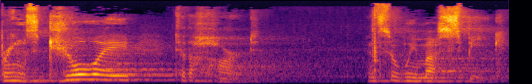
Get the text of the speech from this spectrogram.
brings joy to the heart, and so we must speak.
